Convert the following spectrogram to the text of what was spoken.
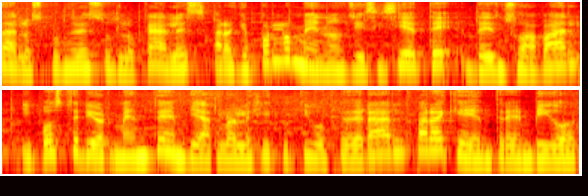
a los congresos locales para que por lo menos 17 den su aval y posteriormente enviarlo al Ejecutivo Federal para que entre en vigor.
